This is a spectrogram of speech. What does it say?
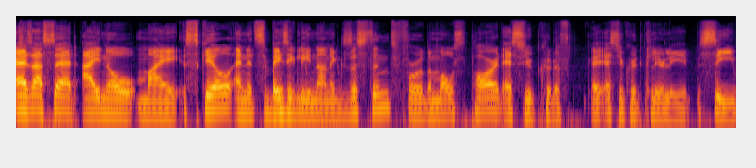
as I said, I know my skill, and it's basically non-existent for the most part, as you could have, as you could clearly see.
